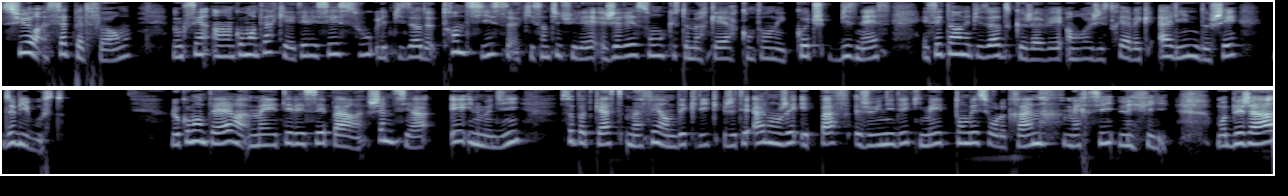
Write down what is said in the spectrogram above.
sur cette plateforme. Donc c'est un commentaire qui a été laissé sous l'épisode 36 qui s'intitulait Gérer son Customer Care quand on est coach business, et c'est un épisode que j'avais enregistré avec Aline de chez The Boost. Le commentaire m'a été laissé par Shamsia et il me dit ce podcast m'a fait un déclic, j'étais allongée et paf, j'ai une idée qui m'est tombée sur le crâne. Merci les filles. Bon déjà,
